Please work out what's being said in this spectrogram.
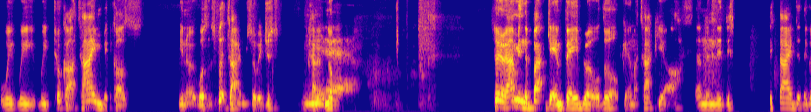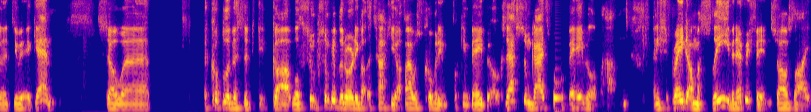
we, we, we took our time because, you know, it wasn't split time. So we just kind yeah. of. So anyway, I'm in the back getting baby oiled up, getting my tacky off, and then they just decide that they're going to do it again. So uh, a couple of us had got well, some some people had already got the tacky off. I was covered in fucking baby oil because I asked some guy to put baby oil on my hand, and he sprayed it on my sleeve and everything. So I was like,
